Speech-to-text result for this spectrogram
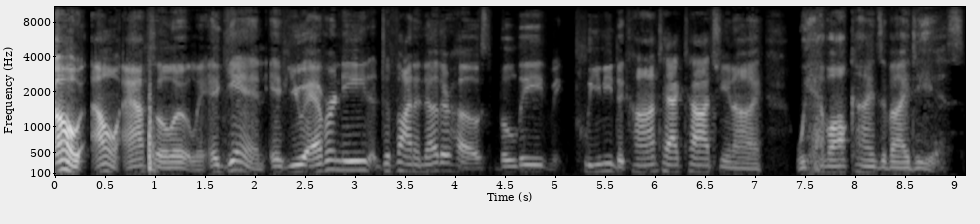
Oh, oh, absolutely. Again, if you ever need to find another host, believe me, you need to contact Tachi and I. We have all kinds of ideas.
